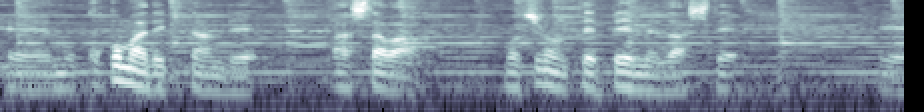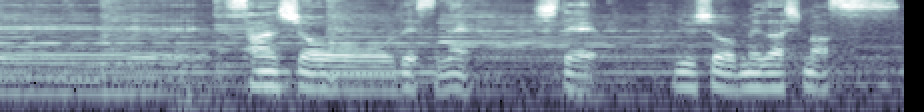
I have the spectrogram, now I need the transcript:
えーもうここまで来たんで明日はもちろんてっぺん目指して、えー、3勝ですね。して優勝を目指します。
